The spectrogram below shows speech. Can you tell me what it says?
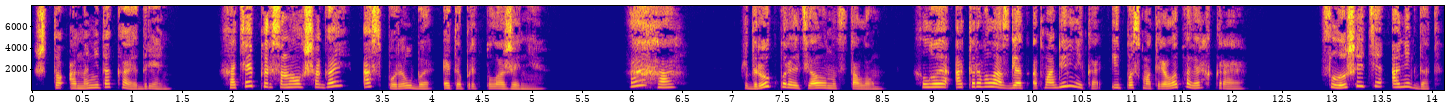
что она не такая дрянь. Хотя персонал Шагай оспорил бы это предположение. «Ага». Вдруг пролетела над столом. Хлоя оторвала взгляд от мобильника и посмотрела поверх края. «Слушайте анекдот».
